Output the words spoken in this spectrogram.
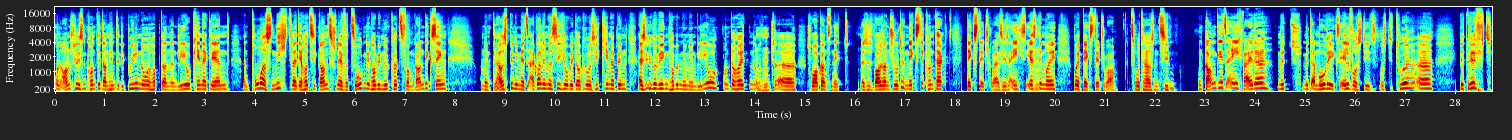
und anschließend konnte ich dann hinter die Bühne noch und habe dann einen Leo kennengelernt, einen Thomas nicht, weil der hat sich ganz schnell verzogen, den habe ich nur kurz vom Rande gesehen. Und an Klaus bin ich mir jetzt auch gar nicht mehr sicher, ob ich da groß hingekommen bin. Also überwiegend habe ich mich mit dem Leo unterhalten und äh, es war ganz nett. Also es war dann schon der nächste Kontakt Backstage quasi. Das ist eigentlich das erste Mal, wo ich Backstage war, 2007. Und dann geht es eigentlich weiter mit, mit Amore XL, was die, was die Tour äh, betrifft.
